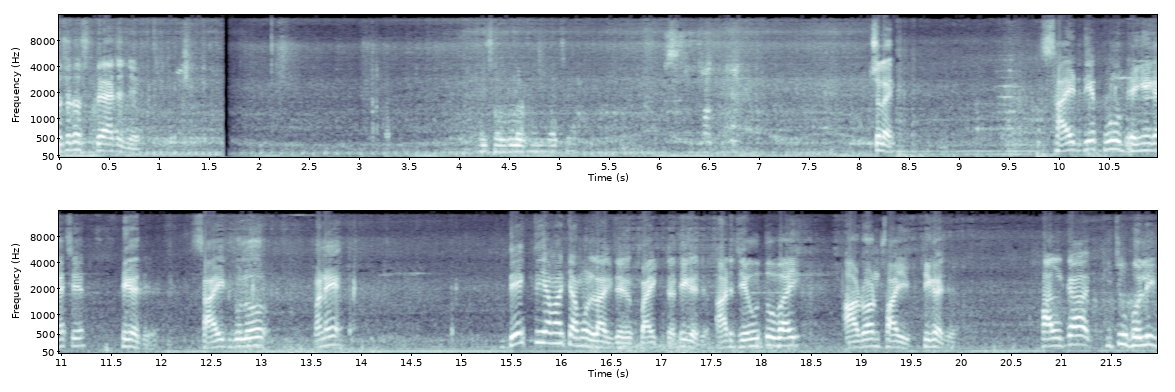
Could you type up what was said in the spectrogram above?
ছোট ছোট স্ক্র্যাচ আছে। এই সবগুলো ভেঙে গেছে। চলে। সাইড দিয়ে পুরো ভেঙে গেছে ঠিক আছে? সাইডগুলো মানে দেখতেই আমার কেমন লাগছে বাইকটা ঠিক আছে? আর যেহেতু বাইক আর ওয়ান ফাইভ ঠিক আছে? হালকা কিছু হলেই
